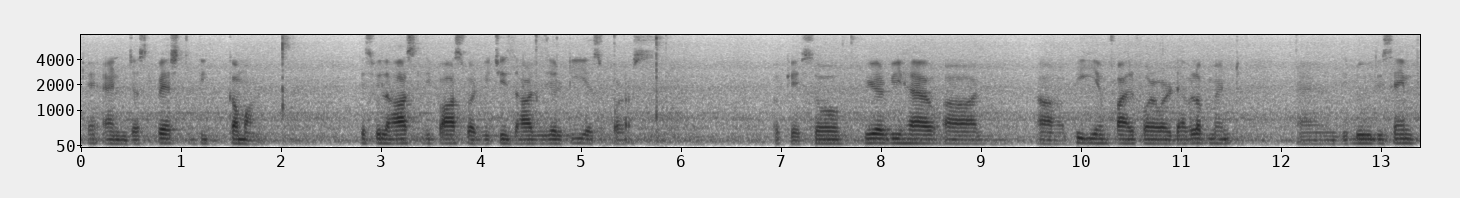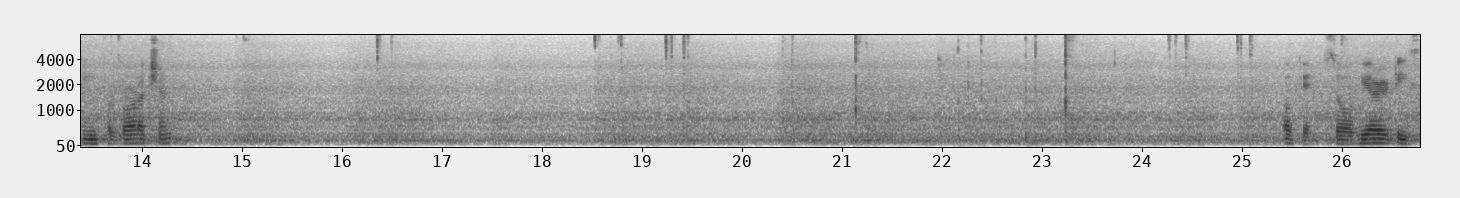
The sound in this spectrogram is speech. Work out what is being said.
Okay and just paste the command. This will ask the password which is RZLTS for us. Okay so here we have a, a PEM file for our development and we do the same thing for production. Okay so here it is.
